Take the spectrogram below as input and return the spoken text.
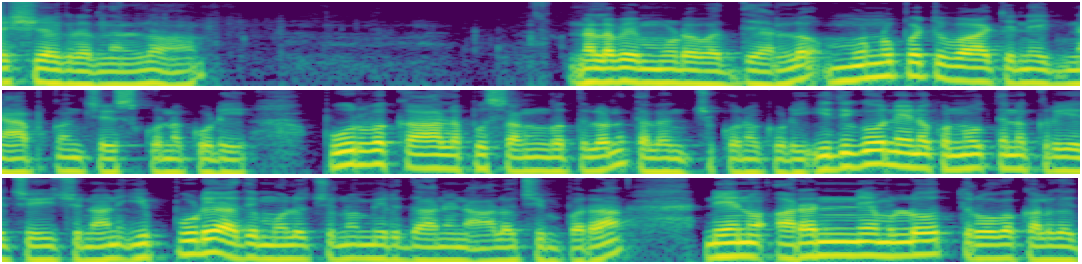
ఏషియా గ్రంథంలో నలభై మూడవ అధ్యాయంలో మునుపటి వాటిని జ్ఞాపకం చేసుకునకుడి పూర్వకాలపు సంగతులను తలంచుకొనకుడి ఇదిగో నేను ఒక నూతన క్రియ చేయుచున్నాను. ఇప్పుడే అది మొలుచును మీరు దానిని ఆలోచింపరా. నేను అరణ్యంలో త్రోవ కలుగ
